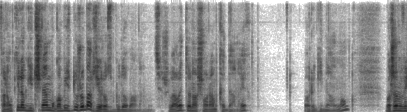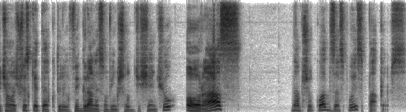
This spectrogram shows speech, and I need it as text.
Warunki logiczne mogą być dużo bardziej rozbudowane, więc jeżeli mamy tu naszą ramkę danych oryginalną, możemy wyciągnąć wszystkie te, których wygrane są większe od 10 oraz na przykład zespół jest Packers.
